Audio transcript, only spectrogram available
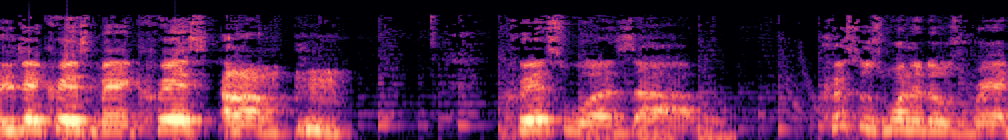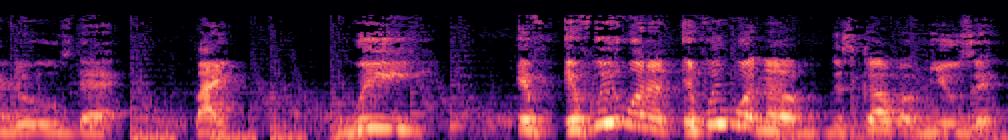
DJ Chris, man. Chris, um, Chris was, um, Chris was one of those rare dudes that, like, we, if, if we wouldn't, if we wouldn't have discovered music,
